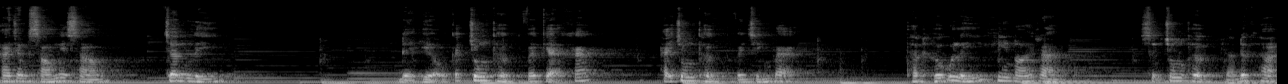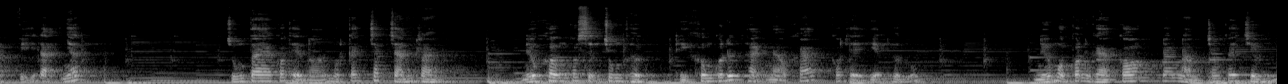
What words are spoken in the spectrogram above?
266 Chân lý Để hiểu cách trung thực với kẻ khác, hãy trung thực với chính bạn. Thật hữu lý khi nói rằng sự trung thực là đức hạnh vĩ đại nhất. Chúng ta có thể nói một cách chắc chắn rằng nếu không có sự trung thực thì không có đức hạnh nào khác có thể hiện hữu. Nếu một con gà con đang nằm trong cái trứng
